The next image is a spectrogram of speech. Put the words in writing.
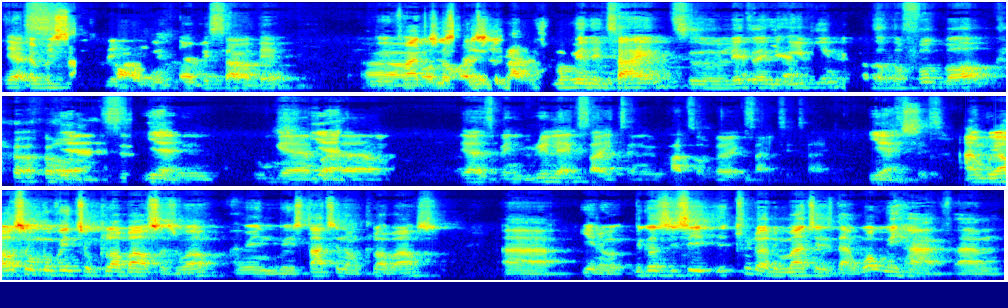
Yes. Every Saturday. Every Saturday. We've um, had to moving the time to later in the yeah. evening because of the football. yeah, yeah, yeah. But um, yeah, it's been really exciting. We've had some very exciting time. Yes, and we're also moving to Clubhouse as well. I mean, we're starting on Clubhouse. Uh, you know, because you see, the truth of the matter is that what we have, um,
